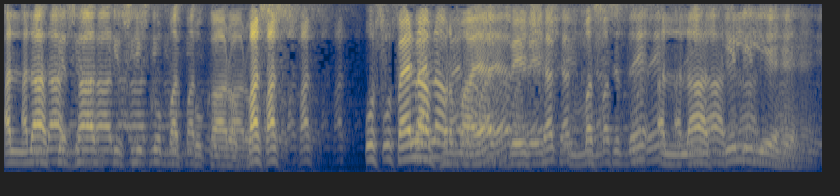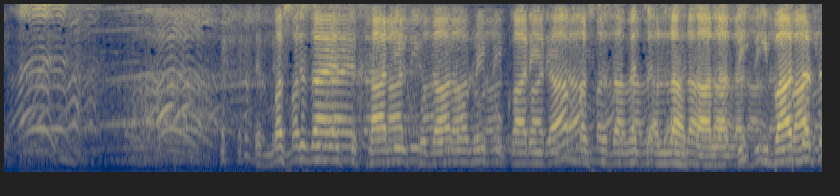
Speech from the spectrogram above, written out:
اللہ کے ساتھ کسی کو مت پکارو۔ بس اس پہلا فرمایا بے شک مسجد اللہ کے لیے ہے مسجد خالی خدا نو نہیں پکاری دا مسجد اللہ تعالی دی عبادت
